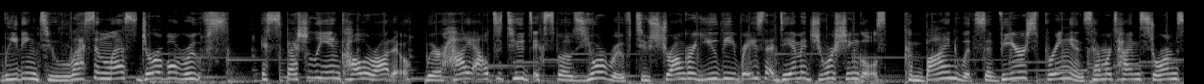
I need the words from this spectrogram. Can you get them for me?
leading to less and less durable roofs. Especially in Colorado, where high altitudes expose your roof to stronger UV rays that damage your shingles, combined with severe spring and summertime storms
